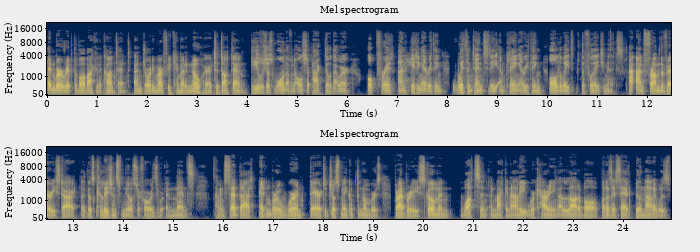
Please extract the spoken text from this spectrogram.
Edinburgh ripped the ball back in the content, and Jordi Murphy came out of nowhere to dot down. He was just one of an Ulster pack, though, that were up for it and hitting everything with intensity and playing everything all the way to the full 80 minutes. And from the very start, like those collisions from the Ulster forwards were immense. Having said that, Edinburgh weren't there to just make up the numbers. Bradbury, Schoeman, Watson, and McInally were carrying a lot of ball. But as I said, Bill Mata was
